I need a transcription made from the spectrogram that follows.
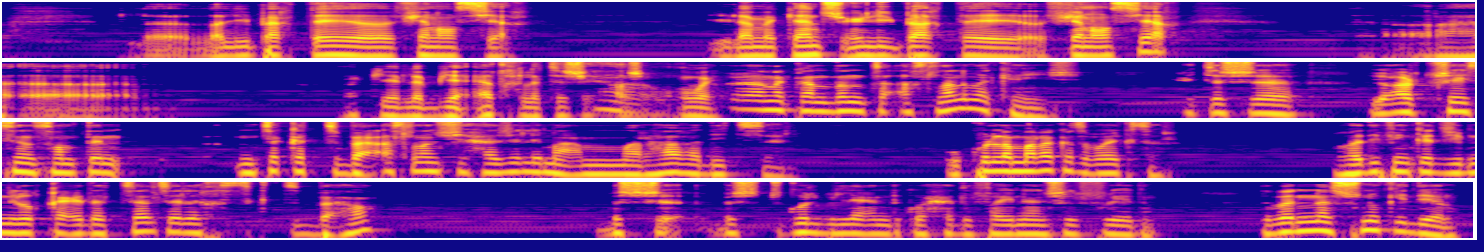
la liberté financière. إلا ما كانتش une liberté financière راه آه، ما كاين لا bien-être لا حتى شي حاجة. oui. أنا كنظن انت أصلا ما كاينش. حيتاش you are chasing something أنت كتبع أصلا شي حاجة اللي ما عمرها غادي تسالي. وكل مرة كتبغي أكثر وهذه فين كتجيبني القاعدة الثالثة اللي خصك تتبعها؟ باش باش تقول بلي عندك واحد ال financial freedom دابا الناس شنو كيديروا؟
